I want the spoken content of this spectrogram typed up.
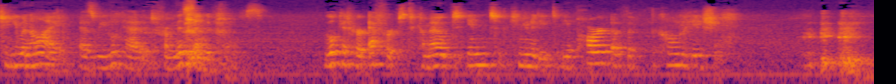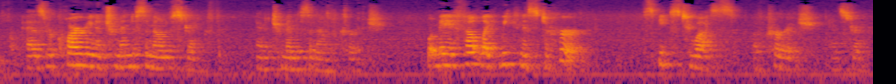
to you and I, as we look at it from this end of things, look at her effort to come out into the community, to be a part of the, the congregation, as requiring a tremendous amount of strength and a tremendous amount of courage. What may have felt like weakness to her speaks to us of courage and strength.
